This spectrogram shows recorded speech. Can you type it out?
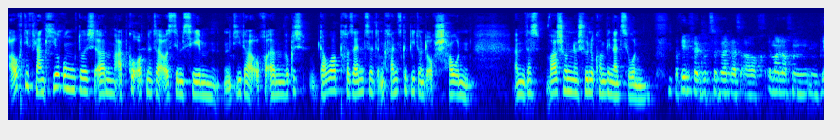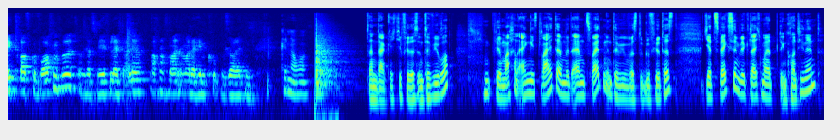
auch die Flankierung durch ähm, Abgeordnete aus dem SEM, die da auch ähm, wirklich dauerpräsent sind im Grenzgebiet und auch schauen. Ähm, das war schon eine schöne Kombination. Auf jeden Fall gut zu hören, dass auch immer noch ein, ein Blick drauf geworfen wird und dass wir vielleicht alle auch nochmal immer dahin gucken sollten. Genau. Dann danke ich dir für das Interview, Rob. Wir machen eigentlich weiter mit einem zweiten Interview, was du geführt hast. Jetzt wechseln wir gleich mal den Kontinent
